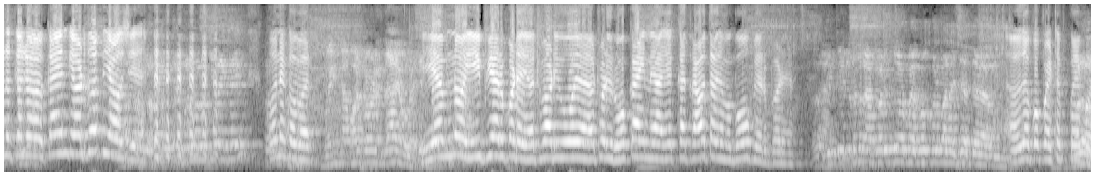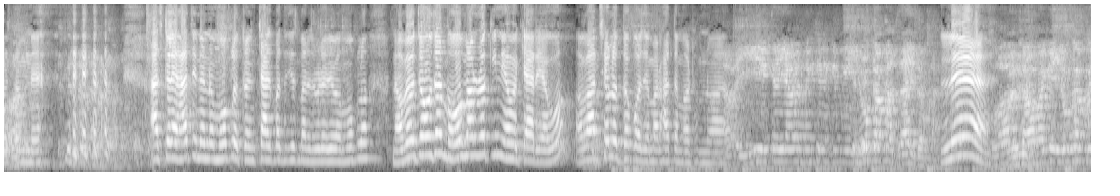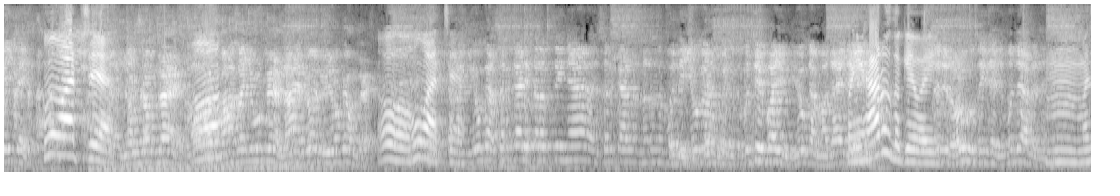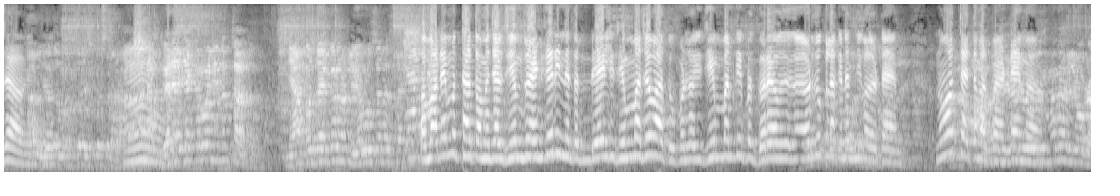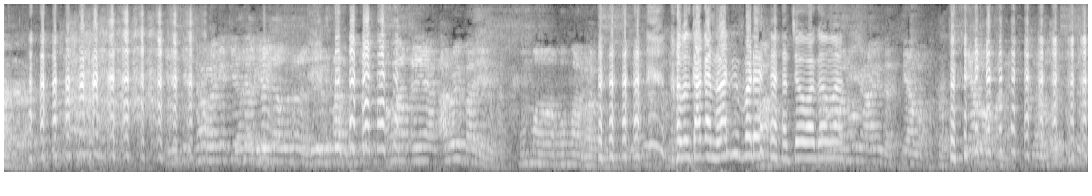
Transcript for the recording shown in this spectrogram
તો કે તો ને કે અડધો થી આવશે? કોને ખબર? એમ નો ઈ ફેર પડે. અઠવાડિયું હોય અઠવાડિયું રોકાય ને એકાત્ર આવતા હોય ને એમાં બહુ ફેર પડે. પપ્પાએ ઠપકો આપ્યો તમને. આજકાલ હાચીને એને મોકલો ત્રણ ચાર પાંચ દિવસ મારા જોડે રહેવા મોકલો. ને હવે જવું છે ને બહુ મારું નક્કી નહીં હવે ક્યારે આવો હવે આ છેલ્લો જ ધક્કો છે મારા હાથમાં આઠમનો આ. હવે એ કઈ આવે નક્કી ને લે. શું વાત છે? હા. ઓહો શું વાત છે? સરકારી તરફથી સરકાર નરેન્દ્ર મોદી યોગા તો બધી બાજુ યોગામાં જાય પણ સારું તો કહેવાય. હમ મજા આવે અમારે એમ જ થતું અમે જ્યારે જીમ જોઈન કરીને તો ડેઈલી જીમમાં જવાતું પણ જીમ બંધ કરી પછી ઘરે અડધો કલાક નથી નીકળતો ટાઈમ નો જ થાય તમારા પાસે ટાઈમ. હવે કાકાને રાખવી પડે છ વાગ્યામાં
